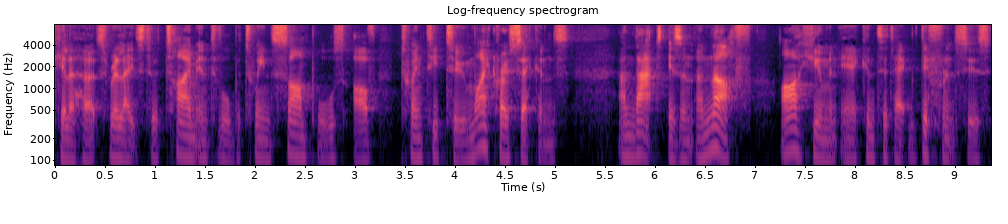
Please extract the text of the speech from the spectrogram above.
kilohertz relates to a time interval between samples of 22 microseconds, and that isn't enough. Our human ear can detect differences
